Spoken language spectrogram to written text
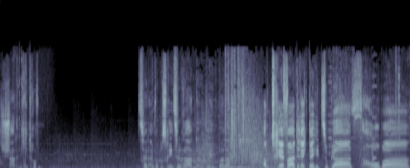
Schade, nicht getroffen. Jetzt halt einfach bloß Rätselraden da irgendwo hinballern. Und Treffer, direkt der Hit sogar. Sauber.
